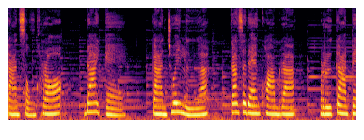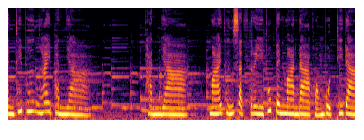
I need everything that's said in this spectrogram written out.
การสงเคราะห์ ได้แก่ การช่วยเหลือ การแสดงความรัก หรือการเป็นที่พึ่งให้พัญญา พัญญา หมายถึงสตรีผู้เป็นมารดาของบุตรธิดา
